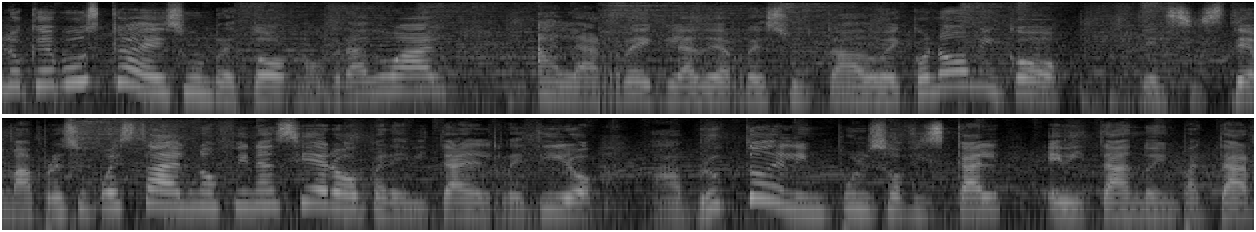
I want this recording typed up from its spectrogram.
Lo que busca es un retorno gradual a la regla de resultado económico del sistema presupuestal no financiero para evitar el retiro abrupto del impulso fiscal, evitando impactar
